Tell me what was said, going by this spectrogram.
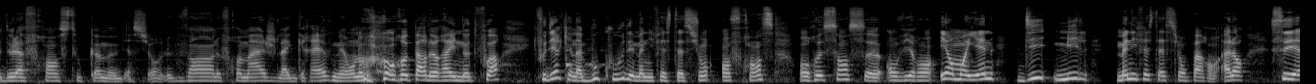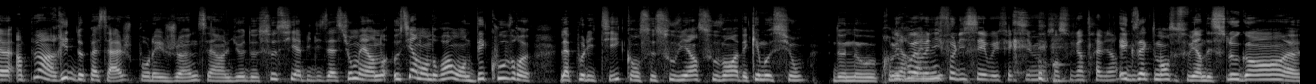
de la France, tout comme bien sûr le vin, le fromage, la grève, mais on en reparlera une autre fois. Il faut dire qu'il y en a beaucoup des manifestations en France. On recense euh, environ et en moyenne 10 000 manifestations par an. Alors, c'est un peu un rite de passage pour les jeunes, c'est un lieu de sociabilisation, mais aussi un endroit où on découvre la politique, on se souvient souvent avec émotion de nos premières de manifs au lycée, oui, effectivement, on s'en souvient très bien. Exactement, on se souvient des slogans euh,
